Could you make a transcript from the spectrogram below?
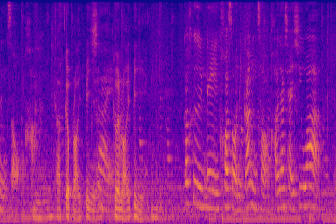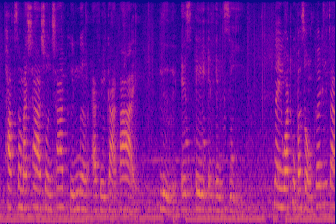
1912 ค่ะอืมครับ เกือบร้อยปีแล้ว ใช่ เกินร้อยปีอืมก็คือในคศ 1912 เขาจะใช้ชื่อว่าพรรคสมัชชาชนชาติพื้นเมืองแอฟริกาใต้ หรือ SANNC ในวัตถุประสงค์เพื่อที่จะ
